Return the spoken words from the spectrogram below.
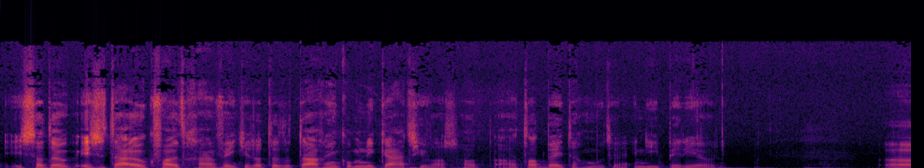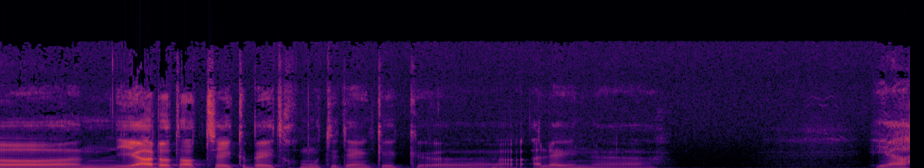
is, dat ook, is het daar ook fout gegaan, vind je, dat er totaal geen communicatie was? Had, had dat beter gemoeten in die periode? Ehm, ja, dat had zeker beter moeten, denk ik. Alleen, ja,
